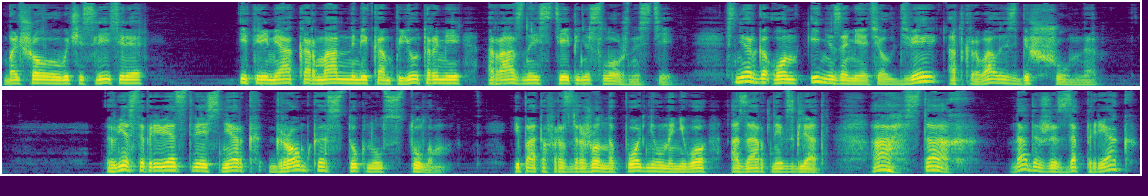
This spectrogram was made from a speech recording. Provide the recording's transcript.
большого вычислителя и тремя карманными компьютерами разной степени сложности. Снерга он и не заметил, дверь открывалась бесшумно. Вместо приветствия Снерг громко стукнул стулом. Ипатов раздраженно поднял на него азартный взгляд. «А, Стах, надо же, запряг!»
